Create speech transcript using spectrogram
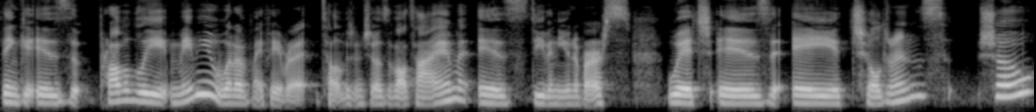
think is probably maybe one of my favorite television shows of all time is Steven Universe, which is a children's show,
